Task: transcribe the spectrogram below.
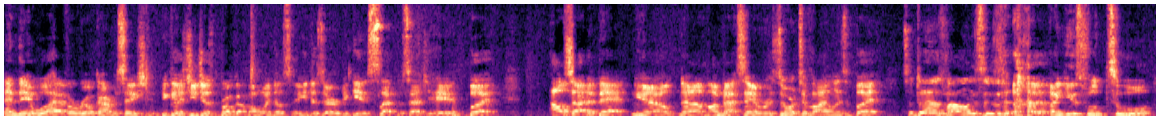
and then we'll have a real conversation because you just broke up my window, so you deserve to get slapped beside your head. But outside of that, you know, um, I'm not saying resort to violence, but sometimes violence is a, a useful tool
